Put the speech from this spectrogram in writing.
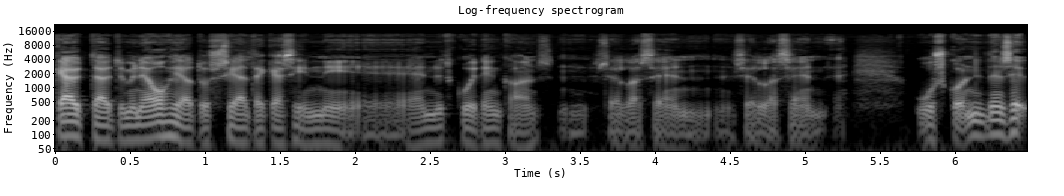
käyttäytyminen ohjautus sieltä käsin, niin en nyt kuitenkaan sellaiseen, sellaiseen usko. Niin se,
